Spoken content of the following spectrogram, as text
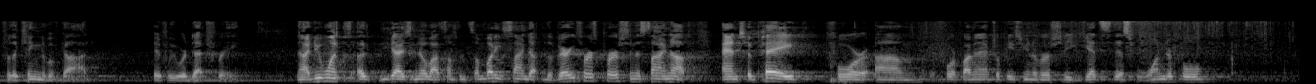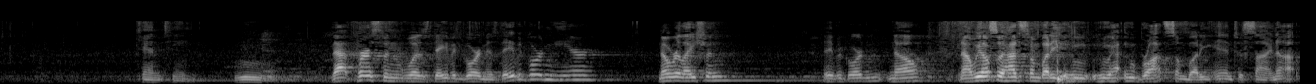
for the kingdom of God if we were debt free? Now, I do want uh, you guys to know about something. Somebody signed up. The very first person to sign up and to pay for um, for Financial Peace University gets this wonderful canteen. Ooh. That person was David Gordon. Is David Gordon here? No relation? David Gordon? No? Now, we also had somebody who, who, who brought somebody in to sign up,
